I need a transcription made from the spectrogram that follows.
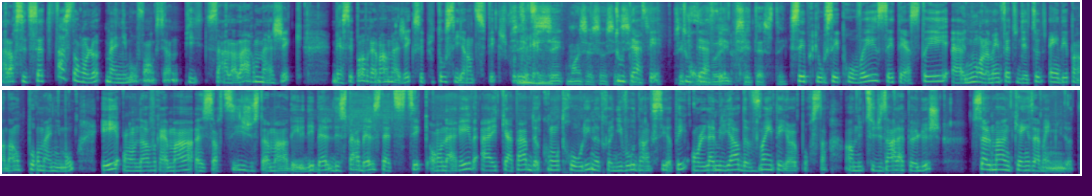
Alors c'est de cette façon-là que Manimo fonctionne. Puis ça a l'air magique, mais c'est pas vraiment magique, c'est plutôt scientifique. Je vous C'est physique, moi, c'est ça. c'est- Tout à fait, C'est prouvé puis c'est testé. C'est prou- c'est prouvé, c'est testé. Euh, nous, on a même fait une étude indépendante pour Manimo et on a vraiment euh, sorti justement des, des belles, des super belles statistiques. On arrive à être capable de contrôler notre niveau d'anxiété. On l'améliore de 21 en utilisant la peluche seulement une 15 à 20 minutes.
